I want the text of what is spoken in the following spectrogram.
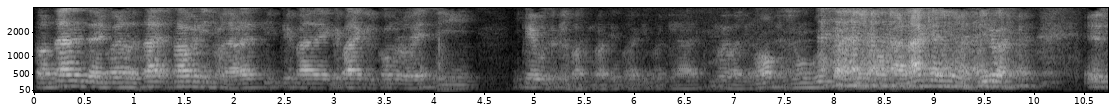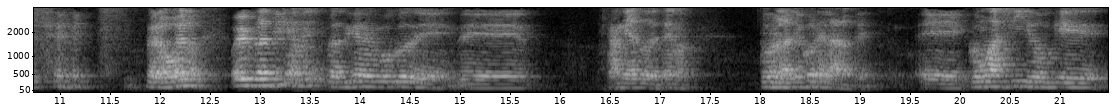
Totalmente de acuerdo, está, está buenísimo, la verdad, qué, qué padre, qué padre que cómo lo ves y, y qué gusto que lo puedas compartir por aquí, porque la verdad es muy valioso. No, pues un gusto. Ojalá que alguien le sirva. Este, pero bueno, oye, platícame, platícame un poco de, de, cambiando de tema, tu relación con el arte. Eh, ¿Cómo ha sido que,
